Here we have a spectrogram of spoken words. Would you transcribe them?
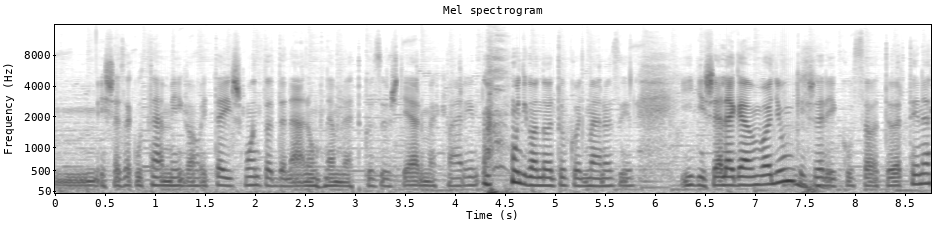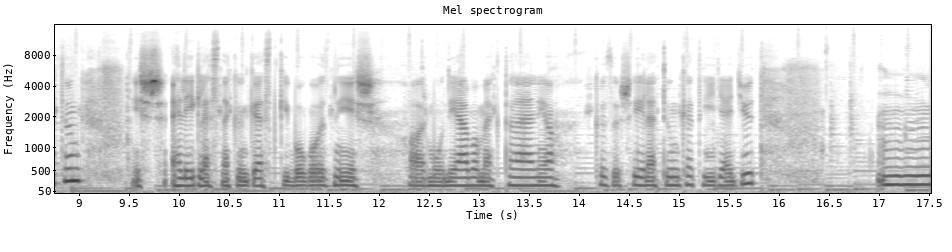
mm, és ezek után még, ahogy te is mondtad, de nálunk nem lett közös gyermek már. Én úgy gondoltuk, hogy már azért így is elegen vagyunk, és elég kusza a történetünk, és elég lesz nekünk ezt kibogozni, és harmóniába megtalálni a közös életünket így együtt. Mm.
